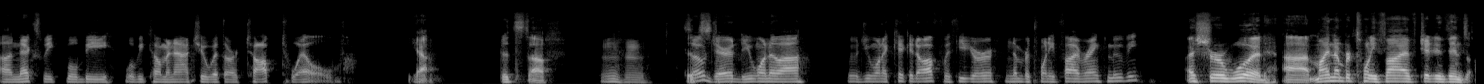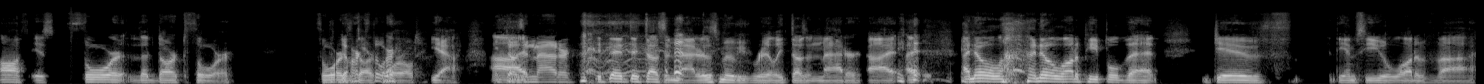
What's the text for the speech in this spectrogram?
uh, next week we'll be we'll be coming at you with our top 12. Yeah, good stuff. Mm-hmm. Good so, stuff. Jared, do you want to? Uh, would you want to kick it off with your number 25 ranked movie? I sure would. Uh, my number 25, kicking things off, is Thor the Dark Thor. Thor's Dark, Dark Thor. World. Yeah. It doesn't uh, matter. it, it, it, doesn't matter. This movie really doesn't matter. Uh, I, I know, I know a lot of people that give the MCU a lot of uh,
